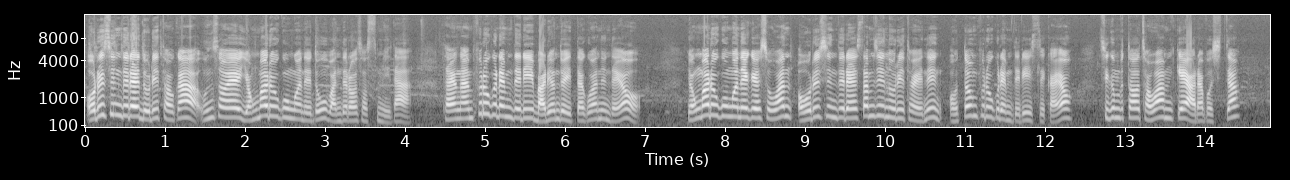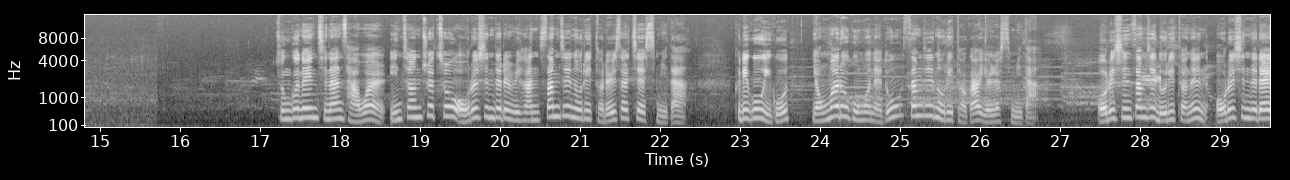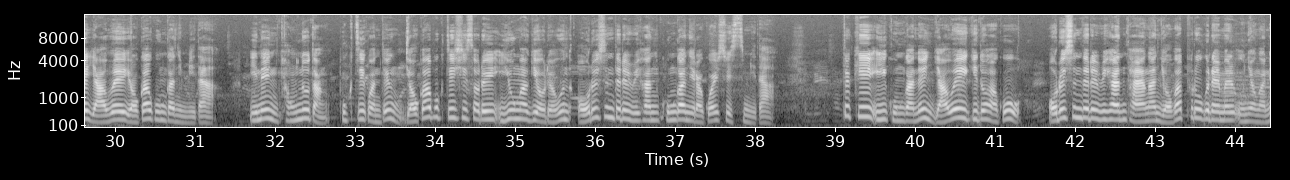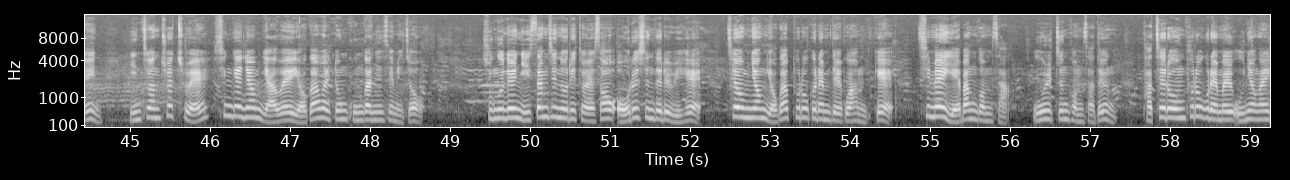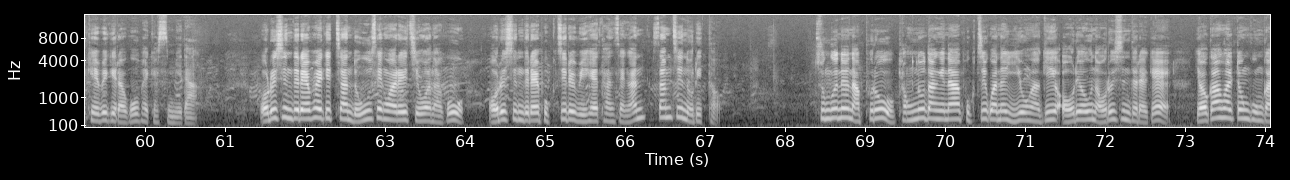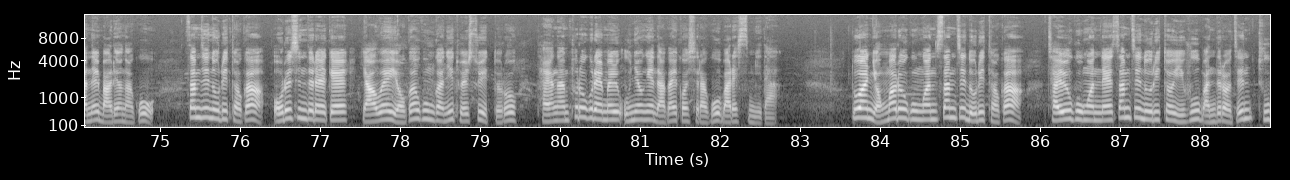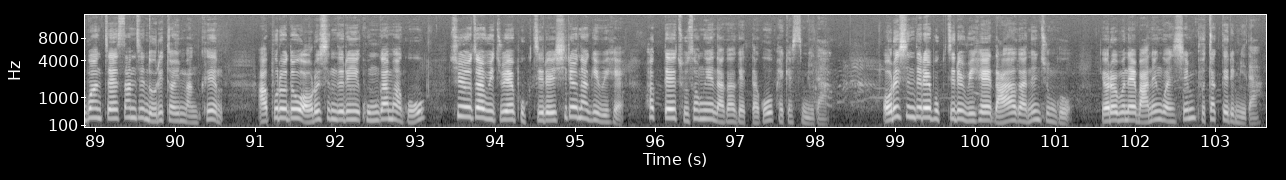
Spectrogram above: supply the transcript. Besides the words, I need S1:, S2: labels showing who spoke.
S1: 어르신들의 놀이터가 운서의 영마루 공원에도 만들어졌습니다. 다양한 프로그램들이 마련되어 있다고 하는데요. 영마루 공원에 개소한 어르신들의 쌈지 놀이터에는 어떤 프로그램들이 있을까요? 지금부터 저와 함께 알아보시죠. 중구는 지난 4월 인천 최초 어르신들을 위한 쌈지 놀이터를 설치했습니다. 그리고 이곳 영마루 공원에도 쌈지 놀이터가 열렸습니다. 어르신 쌈지 놀이터는 어르신들의 야외 여가 공간입니다. 이는 경로당, 복지관 등 여가 복지 시설을 이용하기 어려운 어르신들을 위한 공간이라고 할 수 있습니다. 특히 이 공간은 야외이기도 하고 어르신들을 위한 다양한 여가 프로그램을 운영하는 인천 최초의 신개념 야외 여가 활동 공간인 셈이죠. 중구는 이 쌈지 놀이터에서 어르신들을 위해 체험형 여가 프로그램들과 함께 치매 예방 검사, 우울증 검사 등 다채로운 프로그램을 운영할 계획이라고 밝혔습니다. 어르신들의 활기찬 노후 생활을 지원하고 어르신들의 복지를 위해 탄생한 쌈지 놀이터. 중구는 앞으로 경로당이나 복지관을 이용하기 어려운 어르신들에게 여가 활동 공간을 마련하고 쌈지 놀이터가 어르신들에게 야외 여가 공간이 될 수 있도록 다양한 프로그램을 운영해 나갈 것이라고 말했습니다. 또한 영마루 공원 쌈지 놀이터가 자유공원 내 쌈지 놀이터 이후 만들어진 두 번째 쌈지 놀이터인 만큼 앞으로도 어르신들이 공감하고 수요자 위주의 복지를 실현하기 위해 확대 조성해 나가겠다고 밝혔습니다. 어르신들의 복지를 위해 나아가는 중구. 여러분의 많은 관심 부탁드립니다.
